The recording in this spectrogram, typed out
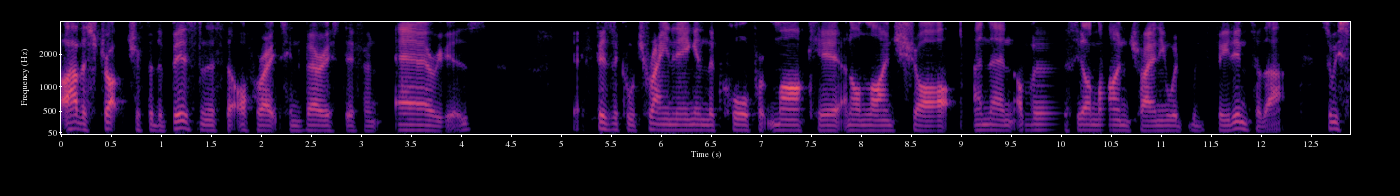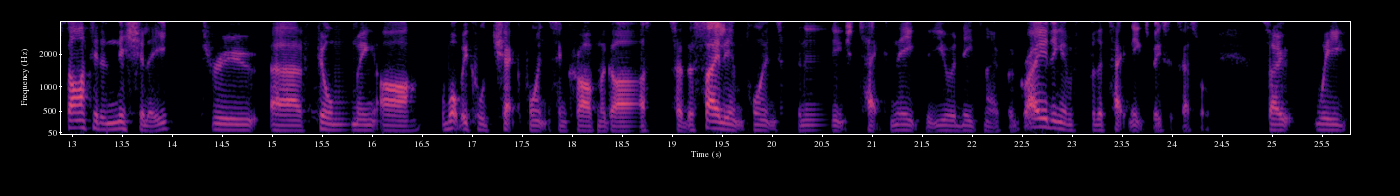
I have a structure for the business that operates in various different areas. Physical training in the corporate market, an online shop, and then obviously online training would, would feed into that. So we started initially through uh, filming our what we call checkpoints in Krav Maga. So the salient points in each technique that you would need to know for grading and for the technique to be successful. So we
